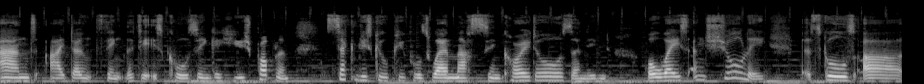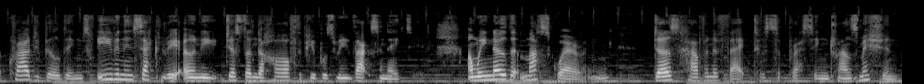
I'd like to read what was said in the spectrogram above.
and I don't think that it is causing a huge problem. Secondary school pupils wear masks in corridors and in hallways, and surely uh, schools are crowded buildings. Even in secondary, only just under half the pupils have been vaccinated, and we know that mask wearing does have an effect of suppressing transmission.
